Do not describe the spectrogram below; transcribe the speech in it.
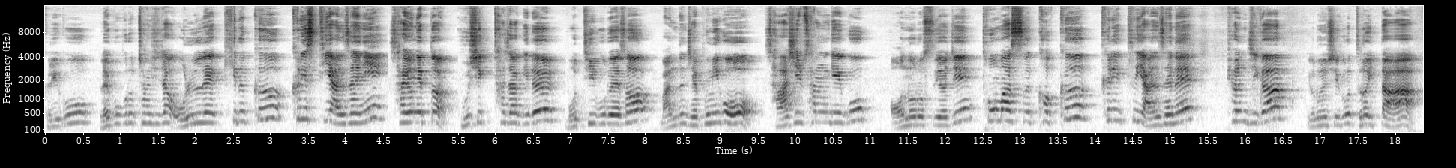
그리고 레고 그룹 창시자 올레 키르크 크리스티안센이 사용했던 구식 타자기를 모티브로 해서 만든 제품이고 43개국 언어로 쓰여진 토마스 커크 크리트 얀센의 편지가 이런 식으로 들어있다.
